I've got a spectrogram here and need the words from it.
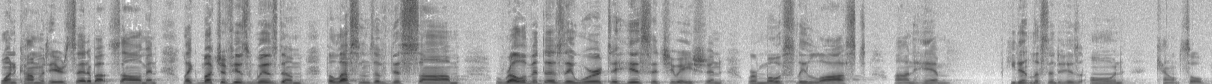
One commentator said about Solomon, like much of his wisdom, the lessons of this psalm, relevant as they were to his situation, were mostly lost on him. He didn't listen to his own counsel.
